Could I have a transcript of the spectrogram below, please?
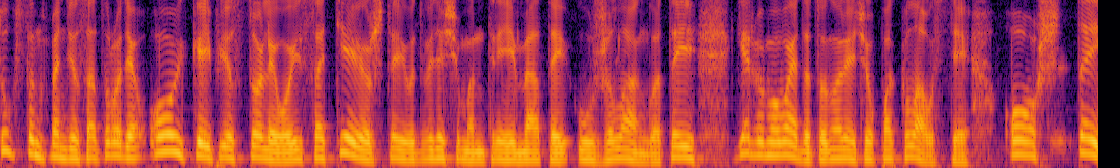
tūkstantmetis atrodė, oi kaip jis toliau, jis atėjo ir štai jau 22 metai už lango. Tai gerbimo Vaidato norėčiau paklausti, o štai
